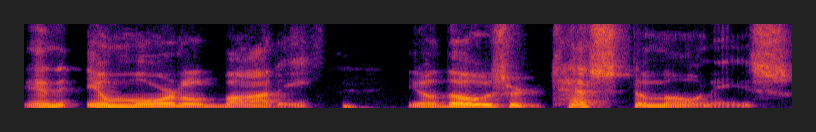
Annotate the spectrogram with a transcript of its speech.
an immortal body. You know, those are testimonies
